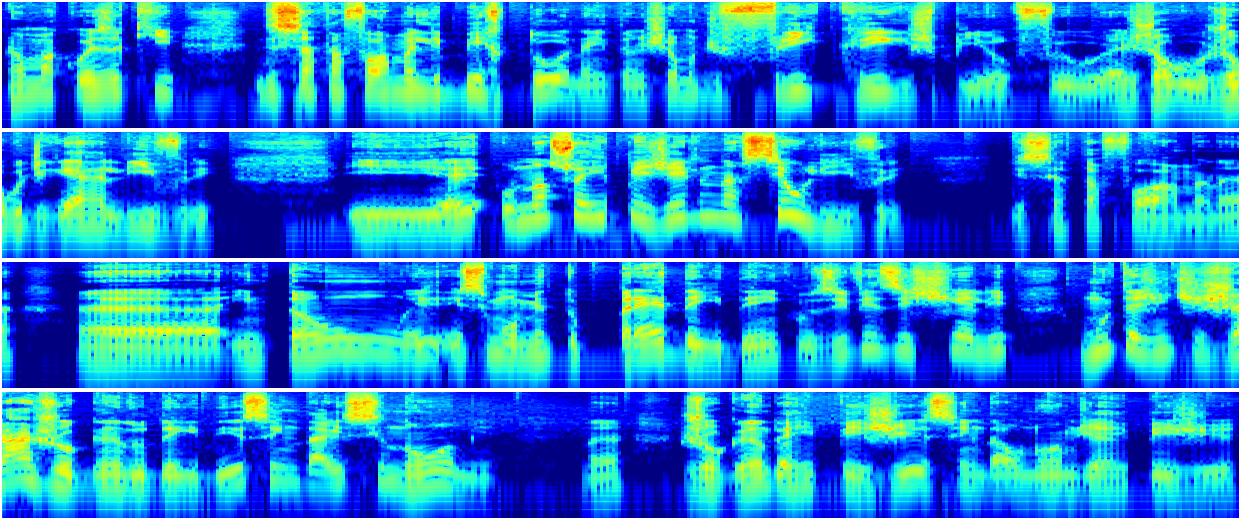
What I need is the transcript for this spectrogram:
é uma coisa que, de certa forma, libertou, né? Então eles chamam de Free Kriegspiel, é jogo, jogo de guerra livre. E é, o nosso RPG ele nasceu livre de certa forma, né? É, então, esse momento pré-DD, inclusive, existia ali muita gente já jogando DD sem dar esse nome, né? Jogando RPG sem dar o nome de RPG.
